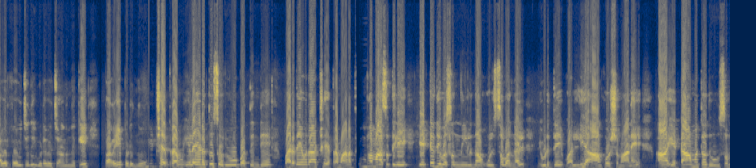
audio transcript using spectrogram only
ആവിർഭവിച്ചത് ഇവിടെ വെച്ചാണെന്നൊക്കെ പറയപ്പെടുന്നു. ഈ ക്ഷേത്രം ഇളയടത്ത് സ്വരൂപത്തിന്റെ പരദേവതാ ക്ഷേത്രമാണ്. കുംഭമാസത്തിലെ എട്ട് ദിവസം നീളുന്ന ഉത്സവങ്ങൾ ഇവിടുത്തെ വലിയ ആഘോഷമാണ്. ആ എട്ടാമത്തെ ദിവസം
